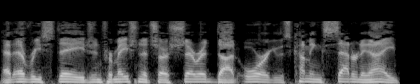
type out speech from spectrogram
at every stage. Information at sharsheret.org. This coming Saturday night,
